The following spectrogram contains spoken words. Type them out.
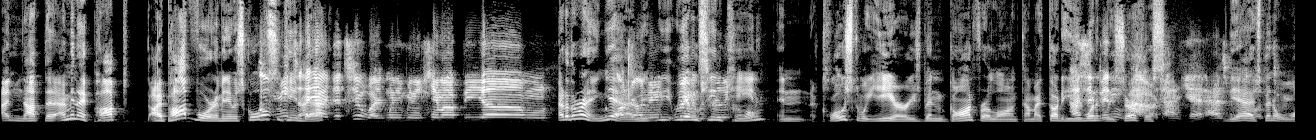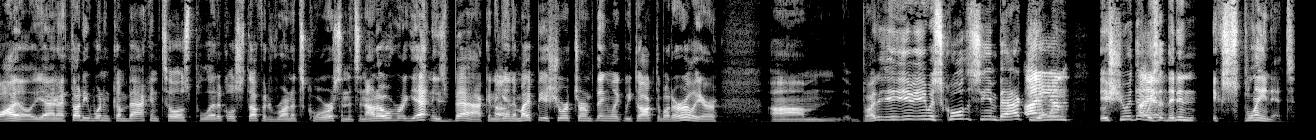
I'm not that. I mean, I popped. I popped for it. I mean, it was cool oh, to see Kane too. back. Yeah, I did too. When he, when he came out the um out of the ring. Yeah, I mean, we, we haven't seen really Kane cool. in close to a year. He's been gone for a long time. I thought he has wouldn't it resurface. Wow, yeah, it has been yeah, it's been a while. Yeah, and I thought he wouldn't come back until his political stuff had run its course, and it's not over yet, and he's back. And again, oh. it might be a short term thing, like we talked about earlier. Um, but it, it, was cool to see him back. The I only am, issue with it was am, that they didn't explain it.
